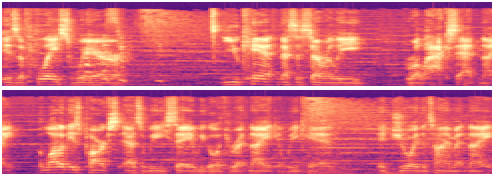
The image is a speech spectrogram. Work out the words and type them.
is a place where you can't necessarily relax at night. A lot of these parks, as we say, we go through at night, and we can enjoy the time at night.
